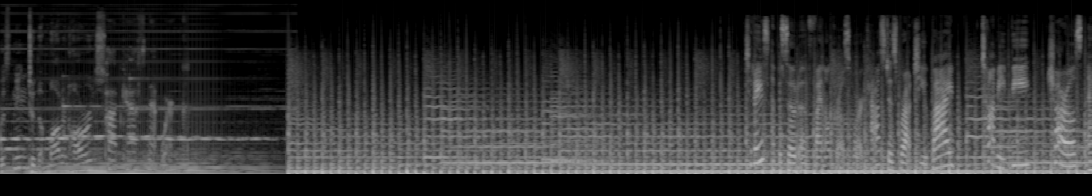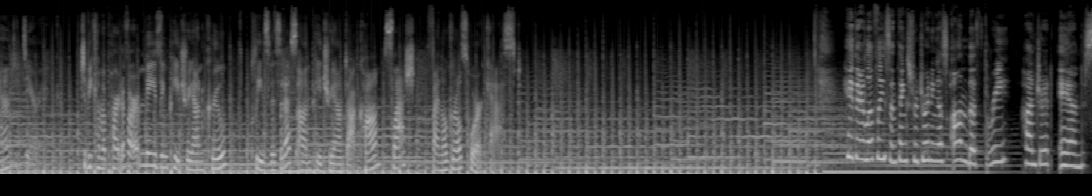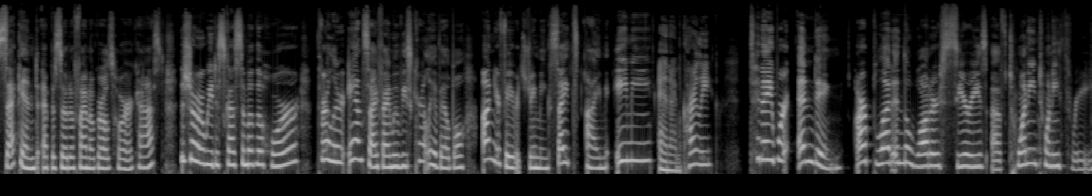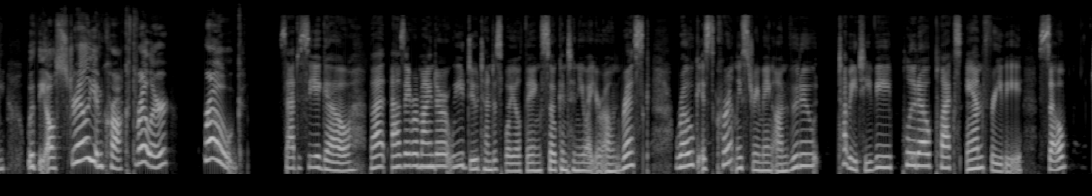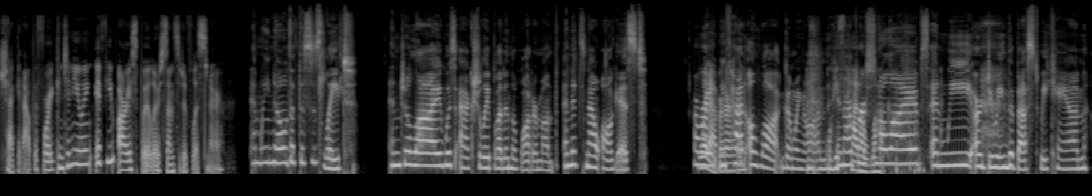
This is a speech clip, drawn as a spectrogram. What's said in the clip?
listening to the Modern Horrors Podcast Network. Today's episode of Final Girls Horrorcast is brought to you by Tommy B, Charles, and Derek. To become a part of our amazing Patreon crew, please visit us on patreon.com slash Final Girls Horrorcast. And thanks for joining us on the 302nd episode of Final Girls Horrorcast, the show where we discuss some of the horror, thriller, and sci fi movies currently available on your favorite streaming sites. I'm Amy. And I'm Carly. Today we're ending our Blood in the Water series of 2023 with the Australian croc thriller Rogue. Sad to see you go, but as a reminder, we do tend to spoil things, so continue at your own risk. Rogue is currently streaming on Vudu, Tubi TV, Pluto, Plex, and Freevee, so check it out before continuing if you are a spoiler sensitive listener. And we know that this is late, and July was actually Blood in the Water month, and it's now August. All right, Whatever. we've had a lot going on in our had a lot personal lives, and we are doing the best we can.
